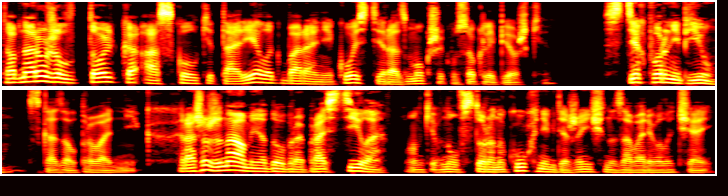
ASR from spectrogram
то обнаружил только осколки тарелок, бараньи кости и размокший кусок лепешки. «С тех пор не пью», — сказал проводник. «Хорошо жена у меня добрая, простила». Он кивнул в сторону кухни, где женщина заваривала чай.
